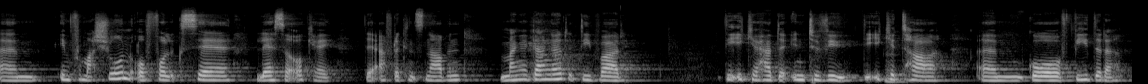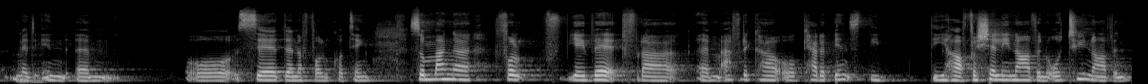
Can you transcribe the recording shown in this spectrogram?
um, informasjon, og folk ser, leser ok, det er afrikansk navn Mange ganger de var de ikke hadde intervju. De ikke tar, um, går videre med in, um, og se denne folk og ting. Så mange folk jeg vet fra um, Afrika og Karabinsk, de, de har forskjellige navn og to navn.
